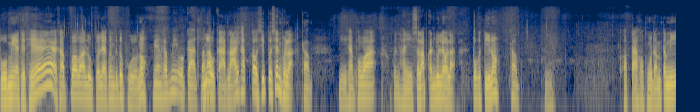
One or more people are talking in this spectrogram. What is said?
ตัวเมียแท้ๆครับเพราะว่าลูกตัวแรกเพิ่นเป็นตัวผู้แล้วเนาะแมนครับมีโอกาสสมีลับโอกาสหลายครับเก้าสิบเปอร์เซ็นต์พุ่นละครับนี่ครับ เพราะว่าเพิ่นให้สลับกันอยู่แล้วล่ะ ปกติเนาะครับขอบตาขอบหูดำตำหนี้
